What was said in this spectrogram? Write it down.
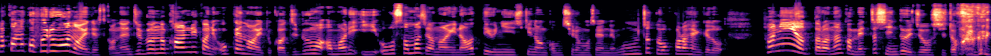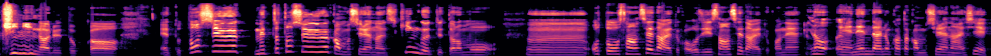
なかなか振るわないですかね。自分の管理下に置けないとか、自分はあまりいい王様じゃないなっていう認識なんかもしれませんね。もうちょっとわからへんけど、他人やったらなんかめっちゃしんどい上司とかが気になるとか、えっと、年上、めっちゃ年上かもしれないです。キングって言ったらもう、うん、お父さん世代とかおじいさん世代とかね、の、えー、年代の方かもしれないし、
